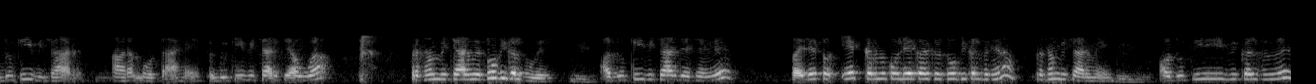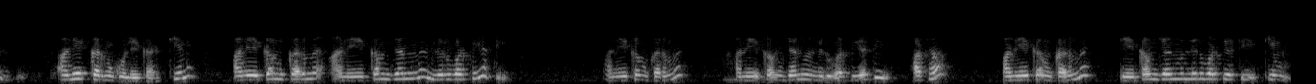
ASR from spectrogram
द्वितीय विचार आरंभ होता है। तो द्वितीय विचार क्या हुआ? प्रथम विचार में दो विकल्प हुए। और द्वितीय विचार देखेंगे। पहले तो एक कर्म को लेकर के दो विकल्प थे ना प्रथम विचार में। और द्वितीय विकल्प में अनेक कर्म को लेकर। किम? अनेकम कर्म अनेकम जन्म निर्वर्तयति। अनेकम कर्म अनेकम जन्म निर्वर्तयति। अथ अनेकम कर्म एकम जन्म निर्वर्तयति। किम?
